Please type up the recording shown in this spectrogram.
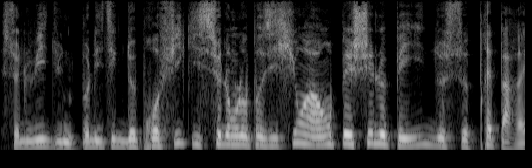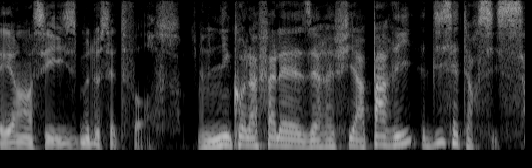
celui d'une politique de profit qui, selon l'opposition, a empêché le pays de se préparer à un séisme de cette force. Nicolas Falaise, RFI à Paris, 17h06.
